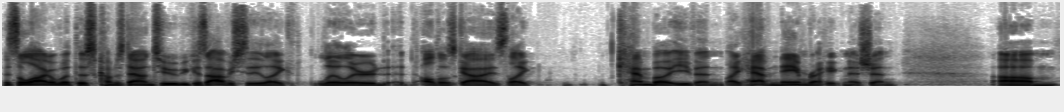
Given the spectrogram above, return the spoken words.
It's a lot of what this comes down to because obviously, like Lillard, all those guys, like Kemba, even like have name recognition. Um,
